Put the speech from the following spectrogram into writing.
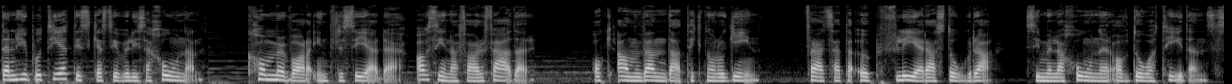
Den hypotetiska civilisationen kommer vara intresserade av sina förfäder och använda teknologin för att sätta upp flera stora simulationer av dåtidens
